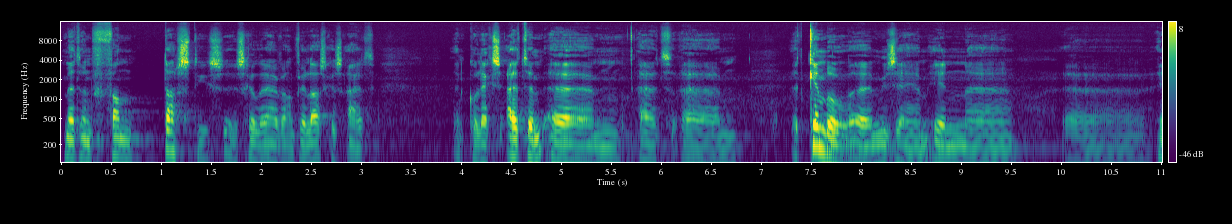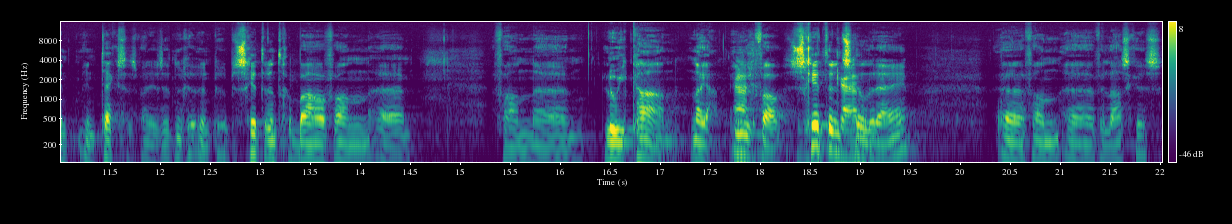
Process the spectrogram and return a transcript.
met een fantastisch schilderij van Velasquez uit een collectie uit, de, uh, uit uh, het Kimball uh, Museum in, uh, in, in, Texas. Maar is het een, een schitterend gebouw van, van Louis Kahn. Nou ja, in ieder geval, schitterend schilderij van Velasquez.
